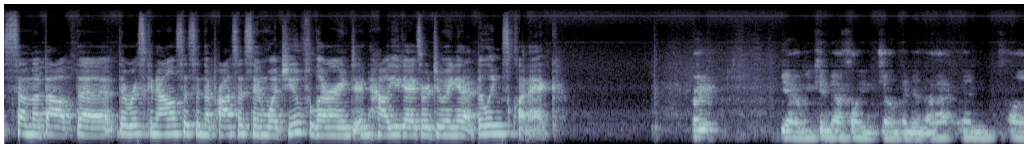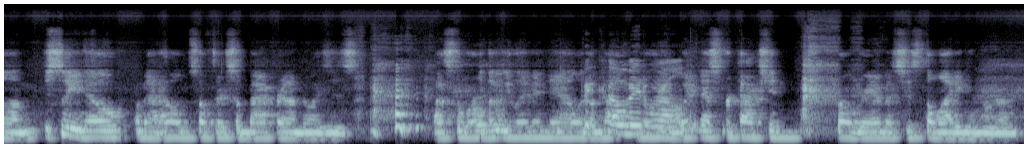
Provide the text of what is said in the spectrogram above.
some about the the risk analysis and the process and what you've learned and how you guys are doing it at Billings Clinic. Right. Yeah, we can definitely jump into that. And um, just so you know, I'm at home, so if there's some background noises, that's the world that we live in now. And the I'm COVID not world. witness protection program. It's just the lighting in the room.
